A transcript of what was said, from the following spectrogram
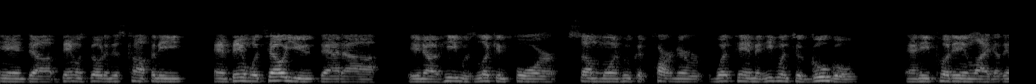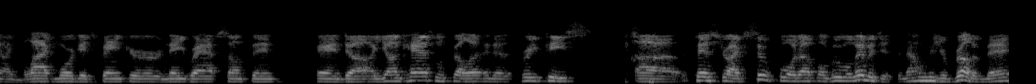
And, uh, Ben was building this company and Ben will tell you that, uh, you know, he was looking for someone who could partner with him and he went to Google and he put in like, I think like black mortgage banker, NAREB something and uh, a young handsome fella in a three piece uh, pinstripe suit pulled up on Google Images, and that was your brother, man.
